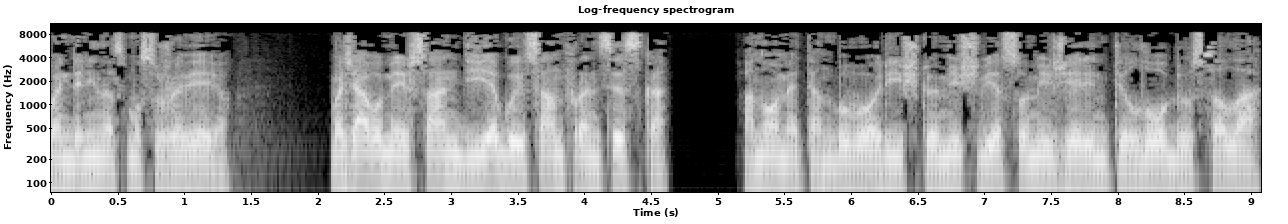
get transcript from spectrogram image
Vandeninas mūsų žavėjo. Važiavome iš San Diego į San Franciską. Anuome ten buvo ryškiomis šviesomis žėrinti lobių sala.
